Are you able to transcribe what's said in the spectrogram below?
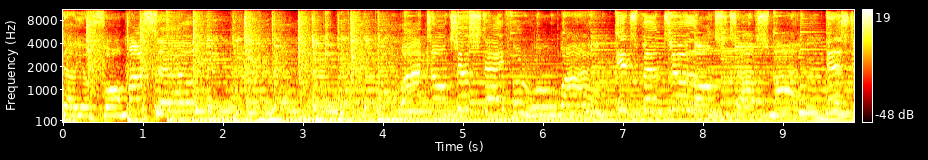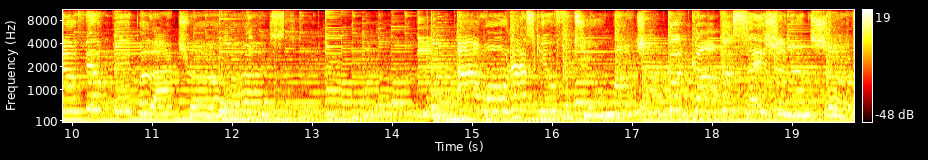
For myself. Why don't you stay for a while? It's been too long since I've smiled. There's too few people I trust. I won't ask you for too much. Good conversation and such.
